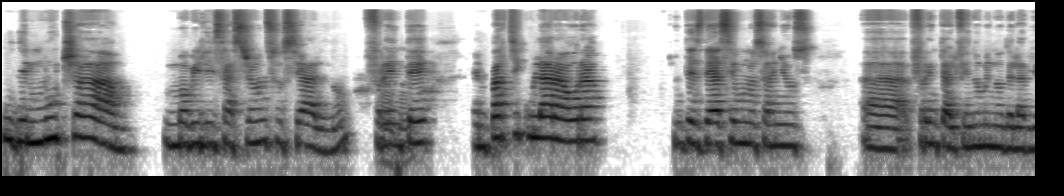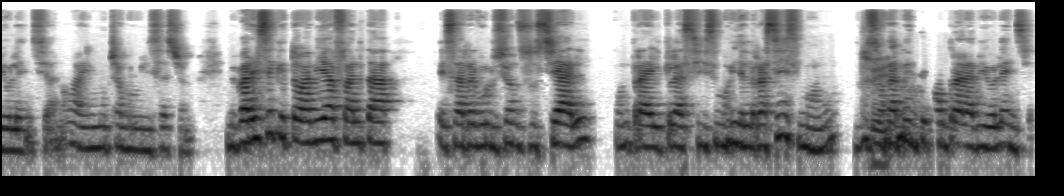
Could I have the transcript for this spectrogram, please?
y de mucha movilización social, ¿no? Frente, en particular ahora, desde hace unos años, ah, frente al fenómeno de la violencia, ¿no? Hay mucha movilización. Me parece que todavía falta esa revolución social contra el clasismo y el racismo, ¿no? No solamente contra la violencia.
